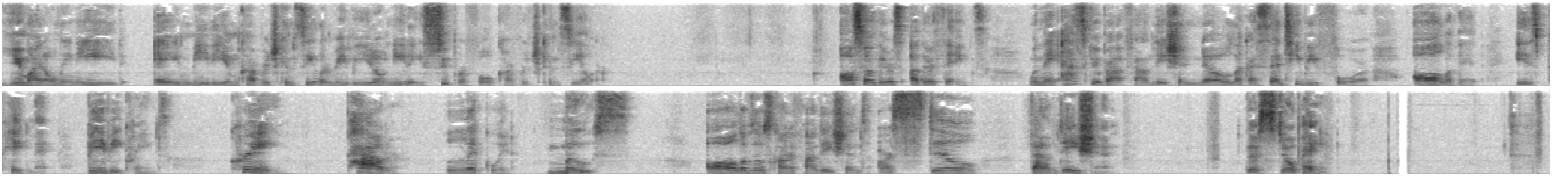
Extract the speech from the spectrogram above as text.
you might only need a medium coverage concealer. Maybe you don't need a super full coverage concealer. Also, there's other things. When they ask you about foundation, no, like I said to you before, all of it is pigment. BB creams, cream, powder, liquid, mousse all of those kind of foundations are still foundation. They're still paint.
